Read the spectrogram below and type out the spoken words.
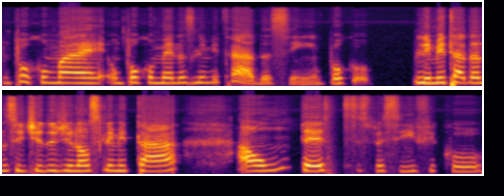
um pouco mais, um pouco menos limitada, assim, um pouco limitada no sentido de não se limitar a um texto específico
